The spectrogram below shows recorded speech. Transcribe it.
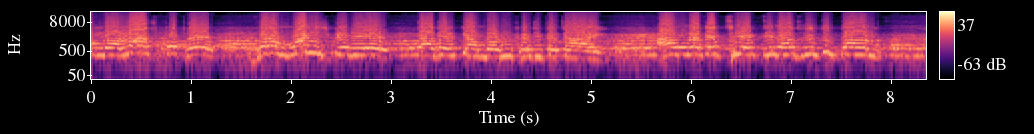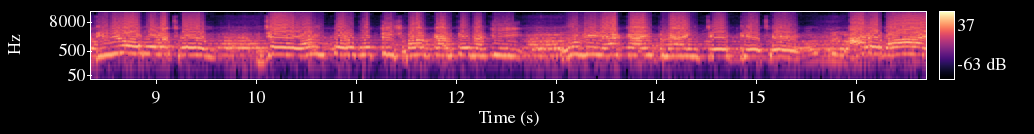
আমরা রাজপথে বড় মানুষকে নিয়ে তাদেরকে আমরা রুখে দিতে চাই। আমরা দেখছি একটি রাজনৈতিক দল, তিনিও বলেছেন যে অন্তর্বর্তী সরকারকে নাকি উনি একাই ব্ল্যাঙ্ক চেক দিয়েছে। আরে ভাই,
